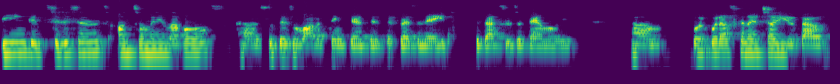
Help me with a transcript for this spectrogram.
being good citizens on so many levels. Uh, so there's a lot of things there that, that resonate with us as a family. Um, what, what else can I tell you about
